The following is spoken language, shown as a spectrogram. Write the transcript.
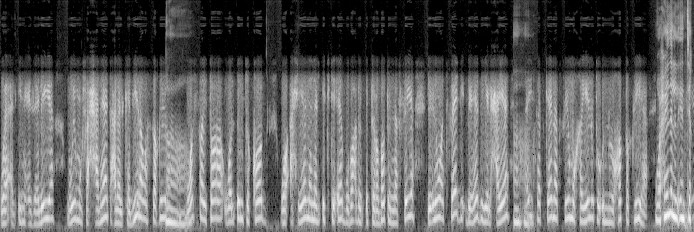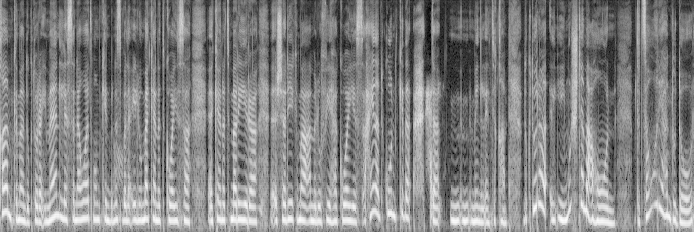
والانعزالية ومشاحنات على الكبيرة والصغيرة آه. والسيطرة والانتقاد وأحيانا الاكتئاب وبعض الاضطرابات النفسية لأن هو اتفاجئ بهذه الحياة أها. ليست كانت في مخيلته إنه يخطط ليها واحيانا الانتقام كمان دكتورة إيمان لسنوات ممكن بالنسبة له ما كانت كويسة كانت مريرة شريك ما عملوا فيها كويس أحيانا تكون كذا حتى حقيقي. من الانتقام دكتورة المجتمع هون بتتصوري عنده دور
